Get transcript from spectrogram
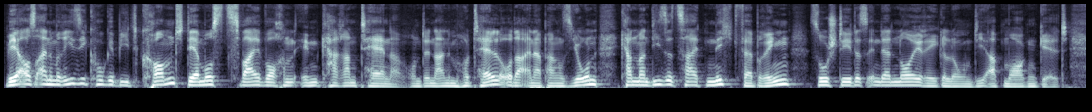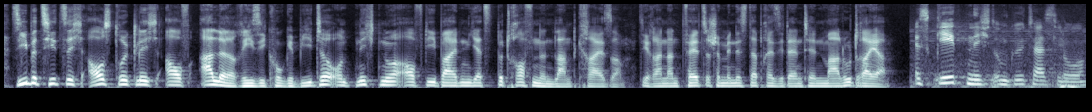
Wer aus einem Risikogebiet kommt, der muss zwei Wochen in Quarantäne. Und in einem Hotel oder einer Pension kann man diese Zeit nicht verbringen. So steht es in der Neuregelung, die ab morgen gilt. Sie bezieht sich ausdrücklich auf alle Risikogebiete und nicht nur auf die beiden jetzt betroffenen Landkreise. Die rheinland-pfälzische Ministerpräsidentin Malu Dreyer. Es geht nicht um Gütersloh.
